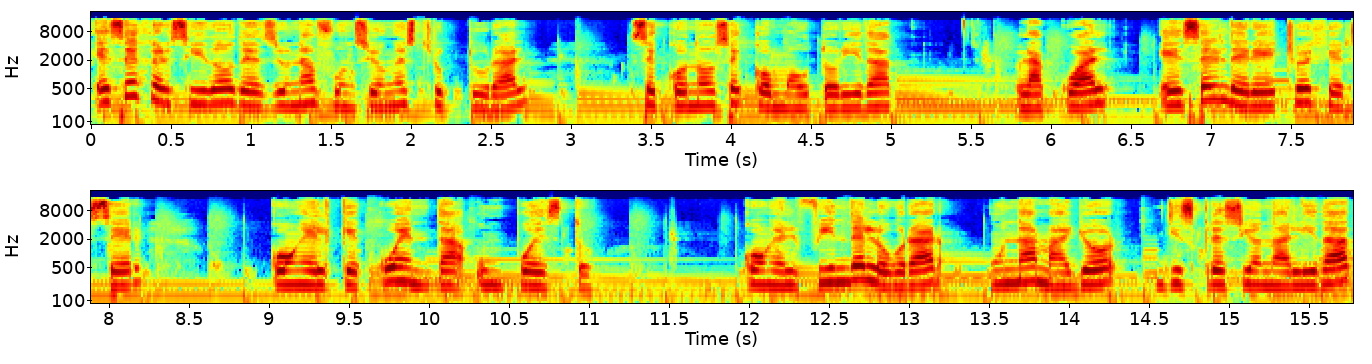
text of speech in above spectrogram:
es ejercido desde una función estructural, se conoce como autoridad, la cual es el derecho a ejercer con el que cuenta un puesto con el fin de lograr una mayor discrecionalidad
